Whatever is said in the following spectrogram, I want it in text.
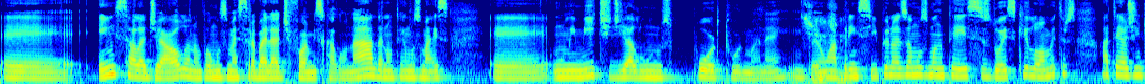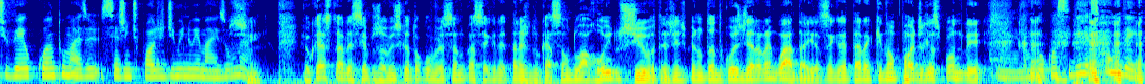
é, em sala de aula, não vamos mais trabalhar de forma escalonada, não temos mais é, um limite de alunos por turma, né? Então, sim, a sim. princípio, nós vamos manter esses dois quilômetros até a gente ver o quanto mais, se a gente pode diminuir mais ou não. Sim. Eu quero esclarecer para os ouvintes que eu estou conversando com a secretária de Educação do Arroio do Silva. Tem gente perguntando coisa de Araranguá, daí a secretária aqui não pode responder. É, não vou conseguir responder.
